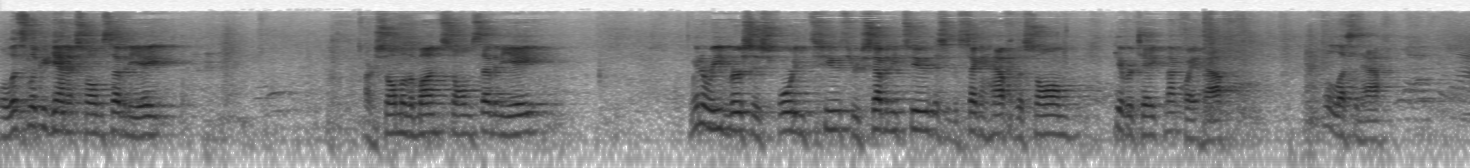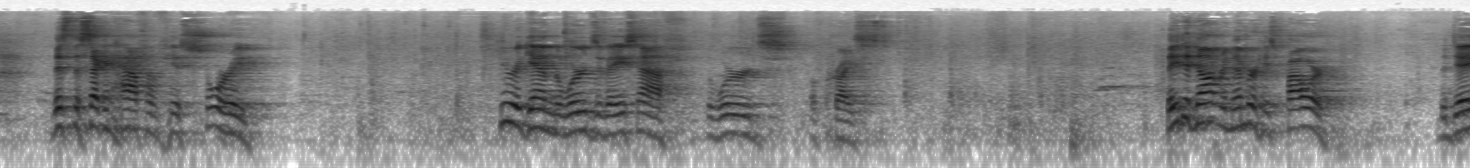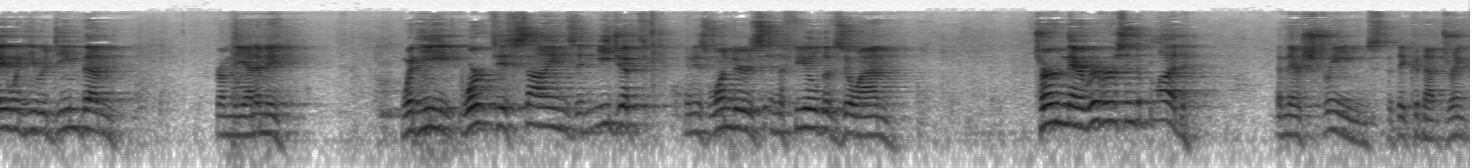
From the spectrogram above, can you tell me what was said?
Well, let's look again at Psalm 78. Our Psalm of the month, Psalm 78. I'm going to read verses 42 through 72. This is the second half of the psalm, give or take, not quite half, a little less than half. This is the second half of his story. Here again, the words of Asaph, the words of Christ. They did not remember his power the day when he redeemed them from the enemy, when he worked his signs in Egypt and his wonders in the field of Zoan, turned their rivers into blood and their streams that they could not drink.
